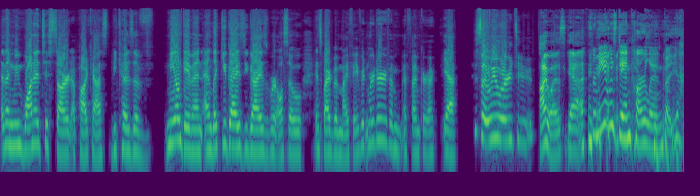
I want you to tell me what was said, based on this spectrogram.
And then we wanted to start a podcast because of Neil Gaiman and like you guys, you guys were also inspired by my favorite murder, if I'm if I'm correct. Yeah. So we were too. I was, yeah. For me, it was Dan Carlin, but yeah.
